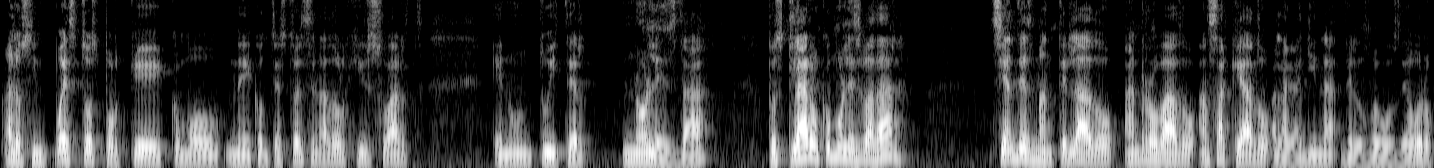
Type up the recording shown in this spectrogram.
a los impuestos porque, como me contestó el senador Gil Swart en un Twitter, no les da. Pues claro, ¿cómo les va a dar? Se han desmantelado, han robado, han saqueado a la gallina de los huevos de oro.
